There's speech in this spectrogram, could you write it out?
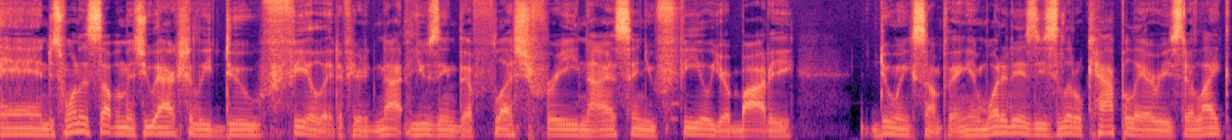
And it's one of the supplements you actually do feel it. If you're not using the flush free niacin, you feel your body doing something. And what it is, these little capillaries, they're like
